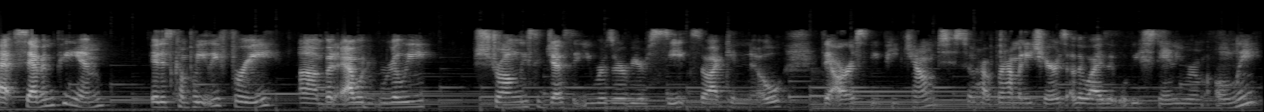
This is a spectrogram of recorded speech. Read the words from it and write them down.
at 7 p.m. It is completely free, um, but I would really strongly suggest that you reserve your seat so I can know the RSVP count. So how, for how many chairs? Otherwise, it will be standing room only.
